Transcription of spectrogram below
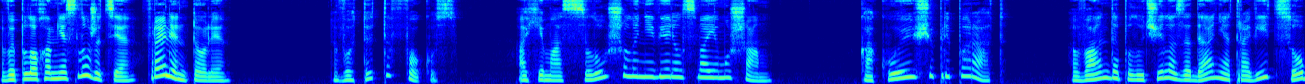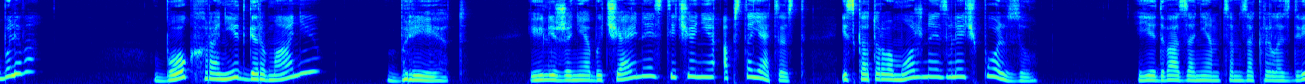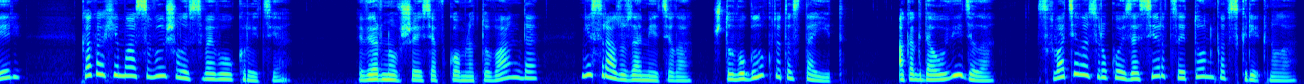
«Вы плохо мне служите, фрейлин Толи?» Вот это фокус! Ахимас слушал и не верил своим ушам. Какой еще препарат? Ванда получила задание отравить Соболева? Бог хранит Германию? Бред! Или же необычайное стечение обстоятельств, из которого можно извлечь пользу. Едва за немцем закрылась дверь, как Ахимас вышел из своего укрытия. Вернувшаяся в комнату Ванда не сразу заметила, что в углу кто-то стоит, а когда увидела, схватилась рукой за сердце и тонко вскрикнула.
